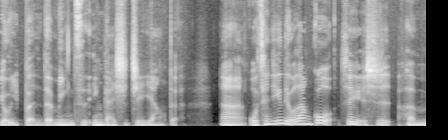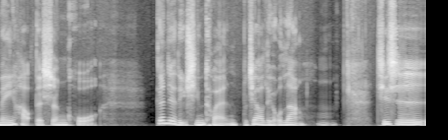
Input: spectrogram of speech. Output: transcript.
有一本的名字，应该是这样的。那我曾经流浪过，这也是很美好的生活。跟着旅行团不叫流浪，嗯，其实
